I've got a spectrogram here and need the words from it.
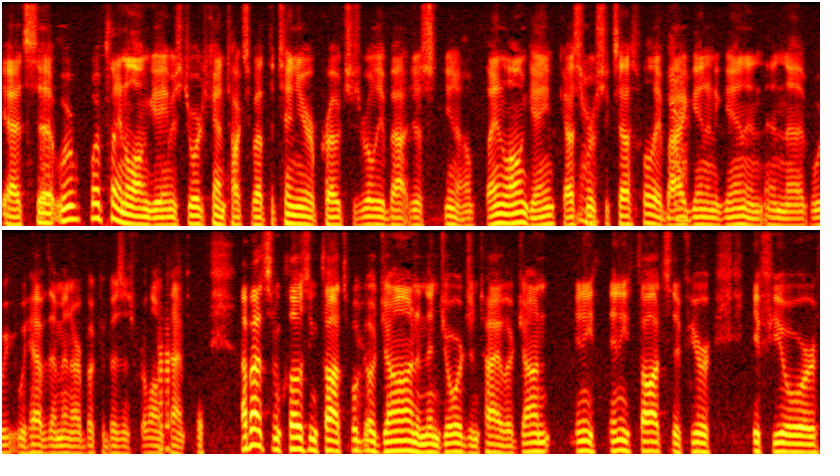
Yeah, it's uh, we're we're playing a long game. As George kind of talks about, the ten year approach is really about just you know playing a long game. Customers yeah. successful, they buy yeah. again and again, and and uh, we we have them in our book of business for a long time. So, how about some closing thoughts? We'll go John and then George and Tyler. John, any any thoughts if you're if you're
